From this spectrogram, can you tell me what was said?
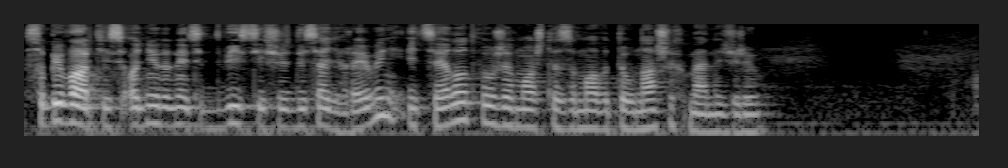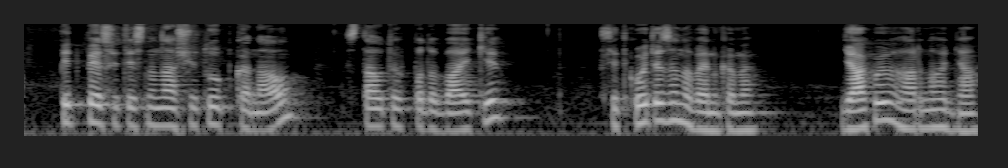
Собівартість однієї одиниці 260 гривень і цей лот ви вже можете замовити у наших менеджерів. Підписуйтесь на наш YouTube канал, ставте вподобайки, слідкуйте за новинками. Дякую, гарного дня!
